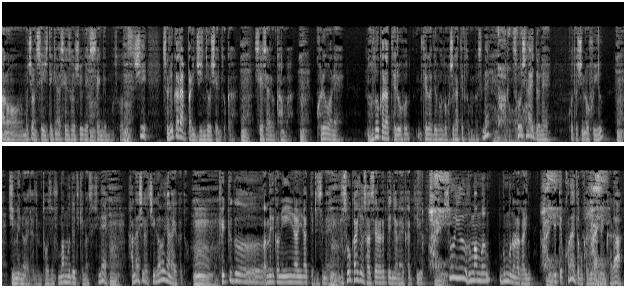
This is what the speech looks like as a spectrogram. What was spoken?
あの、もちろん政治的な戦争終結宣言もそうですし、うん、それからやっぱり人道支援とか、うん、制裁の緩和、うん、これはね、喉から手るほ手が出るほど欲しがってると思いますね。なるほど。そうしないとね、今年の冬、うん、人民の間でも当然不満も出てきますしね、うん、話が違うじゃないかと、うん、結局、アメリカの言いなりになってですね、武装解除させられてんじゃないかっていう、はい、そういう不満も軍部の中に出てこないとも限りませんから、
